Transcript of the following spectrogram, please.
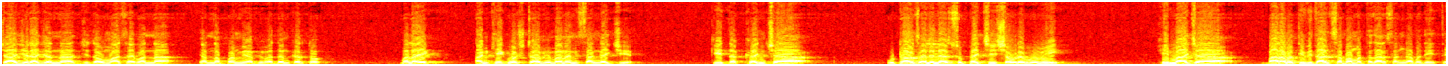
शहाजीराजांना जिजाऊ मासाहेबांना यांना पण मी अभिवादन करतो. मला एक आणखी एक गोष्ट अभिमानाने सांगायची आहे की दख्खनच्या उठाव झालेल्या सुप्याची शौर्यभूमी ही माझ्या बारामती विधानसभा मतदारसंघामध्ये येते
